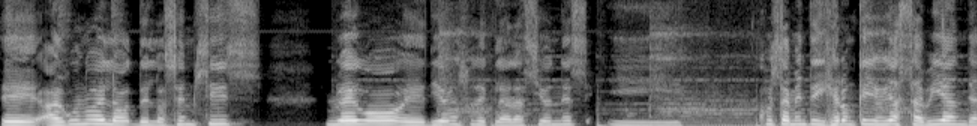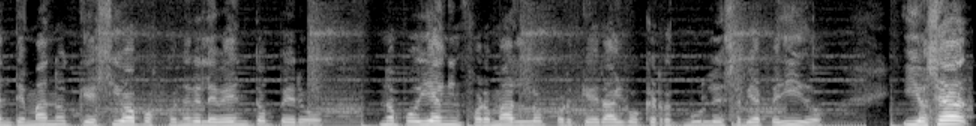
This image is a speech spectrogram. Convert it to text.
Eh, algunos de, de, los MCs luego eh, dieron sus declaraciones y justamente dijeron que ellos ya sabían de antemano que se iba a posponer el evento, pero no podían informarlo porque era algo que Red Bull les había pedido. Y o sea,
